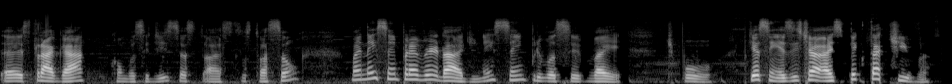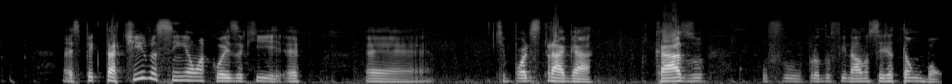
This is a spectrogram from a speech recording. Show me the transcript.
é, estragar, como você disse, a, a situação, mas nem sempre é verdade. Nem sempre você vai, tipo, porque assim, existe a, a expectativa. A expectativa sim é uma coisa que é, é que pode estragar caso o, o, produto final não seja tão bom.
